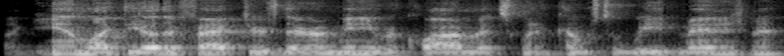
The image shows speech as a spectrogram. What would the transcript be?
Again, like the other factors, there are many requirements when it comes to weed management.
